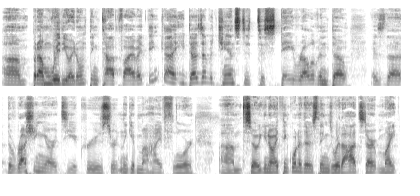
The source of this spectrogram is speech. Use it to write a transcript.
Um, but I'm with you. I don't think top five. I think uh, he does have a chance to, to stay relevant, though, as the, the rushing yards he accrues certainly give him a high floor. Um, so, you know, I think one of those things where the hot start might,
